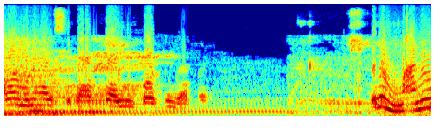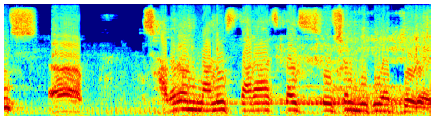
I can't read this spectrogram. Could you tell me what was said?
আমার মনে হয় সেটা একটা ইম্পর্টেন্ট ব্যাপার। এবং মানুষ সাধারণ মানুষ তারা আজকাল সোশ্যাল মিডিয়ার জোরে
